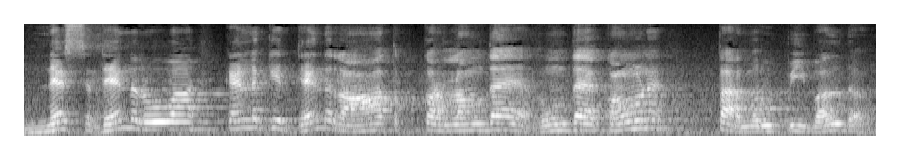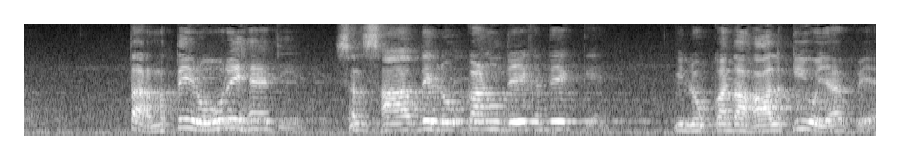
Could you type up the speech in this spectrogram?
ਨਿਸ ਦਿਨ ਰੋਵਾ, ਕਹਿਣ ਲੱਗੇ, ਦਿਨ ਰਾਤ ਕਰਲਾਉਂਦਾ ਹੈ, ਰੋਂਦਾ ਕੌਣ? ਧਰਮ ਰੂਪੀ ਬਲਦ। ਧਰਮ ਤੇ ਰੋ ਰਿਹਾ ਜੀ। ਸੰਸਾਰ ਦੇ ਲੋਕਾਂ ਨੂੰ ਦੇਖ ਦੇਖ ਕੇ ਵੀ ਲੋਕਾਂ ਦਾ ਹਾਲ ਕੀ ਹੋਇਆ ਪਿਆ।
